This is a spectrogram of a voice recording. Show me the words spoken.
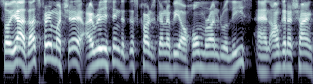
So yeah, that's pretty much it. I really think that this card is going to be a home run release and I'm going to try and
